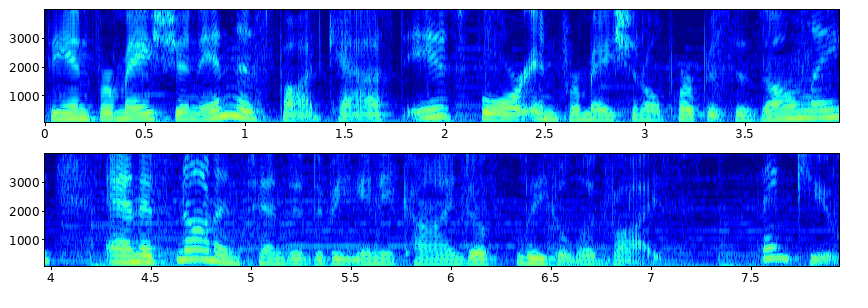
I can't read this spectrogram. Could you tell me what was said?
The information in this podcast is for informational purposes only, and it's not intended to be any kind of legal advice. Thank you.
